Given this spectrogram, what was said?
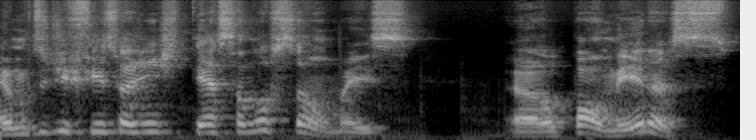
É muito difícil a gente ter essa noção, mas é, o Palmeiras,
